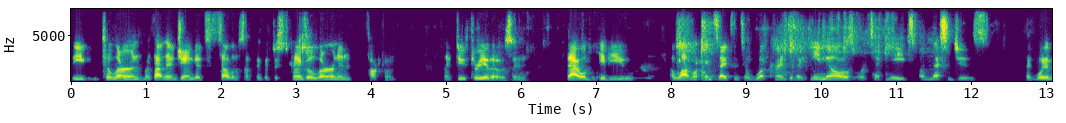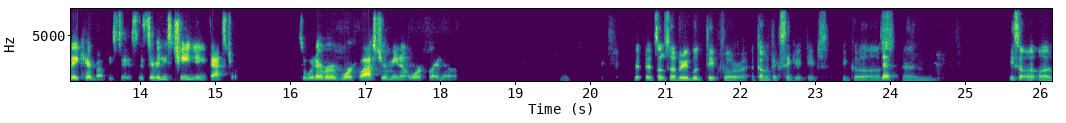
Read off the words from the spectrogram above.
you, to learn without an agenda to sell them something, but just kind of go learn and talk to them. Like do three of those and that will give you a lot more insights into what kinds of like emails or techniques or messages, like what do they care about these days? It's everything's changing faster. So whatever worked last year may not work right now. that's also a very good tip for account executives because Yep. um, it's on, on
